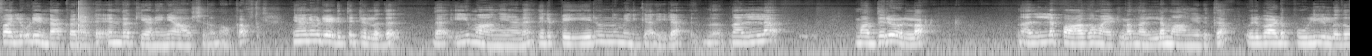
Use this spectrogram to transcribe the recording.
ഫലൂടി ഉണ്ടാക്കാനായിട്ട് എന്തൊക്കെയാണ് ഇനി ആവശ്യം എന്ന് നോക്കാം. ഞാനിവിടെ എടുത്തിട്ടുള്ളത് ഈ മാങ്ങയാണ്. ഇതിന്റെ പേരൊന്നും എനിക്കറിയില്ല. നല്ല മധുരമുള്ള നല്ല പാകമായിട്ടുള്ള നല്ല മാങ്ങ എടുക്കുക. ഒരുപാട് പുളിയുള്ളതോ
